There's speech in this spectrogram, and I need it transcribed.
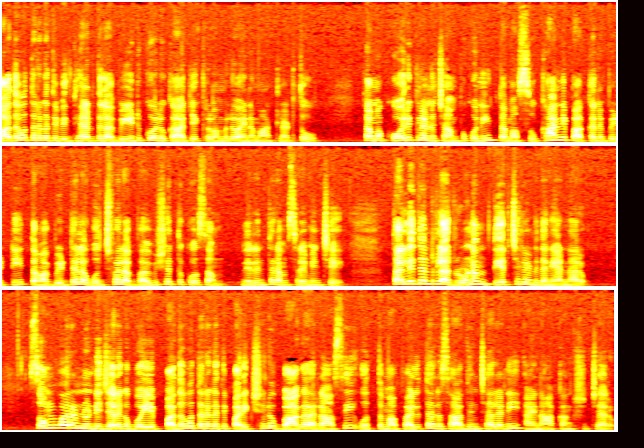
పదవ తరగతి విద్యార్థుల వీడ్కోలు కార్యక్రమంలో ఆయన మాట్లాడుతూ తమ కోరికలను చంపుకుని తమ సుఖాన్ని పక్కన పెట్టి తమ బిడ్డల ఉజ్వల భవిష్యత్తు కోసం నిరంతరం శ్రమించే తల్లిదండ్రుల రుణం తీర్చలేనిదని అన్నారు. సోమవారం నుండి జరగబోయే పదవ తరగతి పరీక్షలు బాగా రాసి ఉత్తమ ఫలితాలు సాధించాలని ఆయన ఆకాంక్షించారు.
